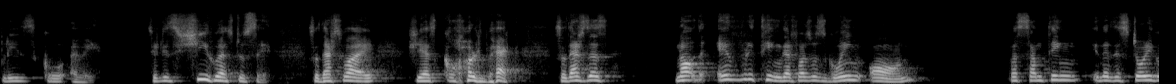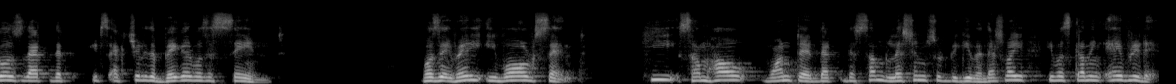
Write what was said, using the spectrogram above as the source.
please go away. So it is she who has to say. So that's why she has called back. So that's just now the, everything that was, was going on was something in the, the story goes that that it's actually the beggar was a saint, was a very evolved saint he somehow wanted that there's some lesson should be given. That's why he was coming every day.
